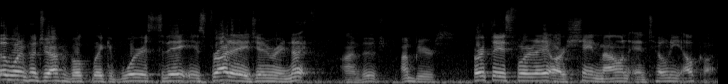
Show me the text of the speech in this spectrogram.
Good morning, Country After Book Wake Up Warriors. Today is Friday, January 9th. I'm Booch. I'm Beers. Birthdays for today are Shane Mallon and Tony Elcott.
